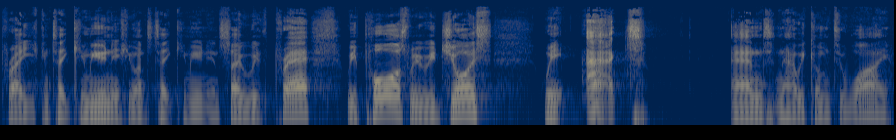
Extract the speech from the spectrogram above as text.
pray. You can take communion if you want to take communion. So, with prayer, we pause, we rejoice, we act, and now we come to why.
